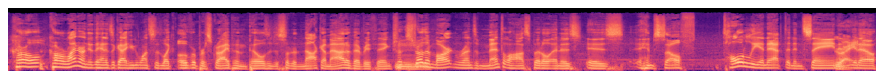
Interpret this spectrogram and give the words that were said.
Carl Carl Reiner, on the other hand, is a guy who wants to like overprescribe him pills and just sort of knock him out of everything. Tr- Strother Martin runs a mental hospital and is is himself totally inept and insane. and, Right. you know.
